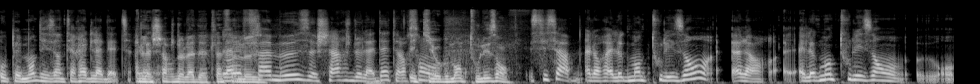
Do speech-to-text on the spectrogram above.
au paiement des intérêts de la dette. Alors, la charge de la dette, la, la fameuse. fameuse charge de la dette. Alors, Et qui on... augmente tous les ans. C'est ça. Alors, elle augmente tous les ans. Alors, elle augmente tous les ans euh,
